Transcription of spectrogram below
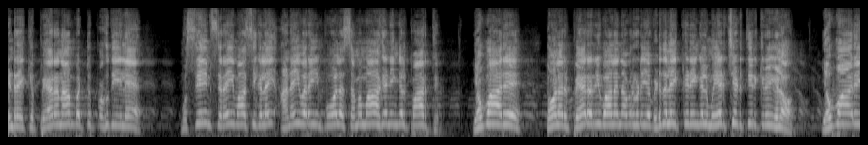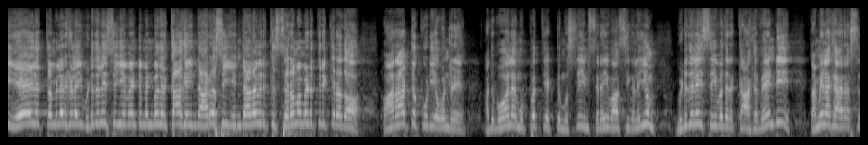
இன்றைக்கு பேரணாம்பட்டு பகுதியிலே முஸ்லீம் சிறைவாசிகளை அனைவரையும் போல சமமாக நீங்கள் பார்த்து எவ்வாறு தோழர் பேரறிவாளன் அவர்களுடைய விடுதலைக்கு நீங்கள் முயற்சி எடுத்திருக்கிறீர்களோ எவ்வாறு ஏழு தமிழர்களை விடுதலை செய்ய வேண்டும் என்பதற்காக இந்த அரசு இந்த அளவிற்கு சிரமம் எடுத்திருக்கிறதோ பாராட்டக்கூடிய ஒன்று. அதுபோல முப்பத்தி எட்டு முஸ்லீம் சிறைவாசிகளையும் விடுதலை செய்வதற்காக வேண்டி தமிழக அரசு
